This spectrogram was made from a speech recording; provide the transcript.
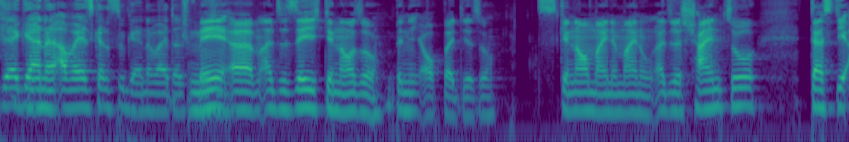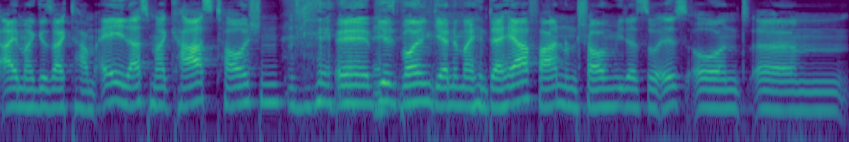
Sehr gerne, aber jetzt kannst du gerne weitersprechen. Nee, ähm, also sehe ich genauso. Bin ich auch bei dir so. Das ist genau meine Meinung. Also es scheint so, dass die einmal gesagt haben, ey, lass mal Cars tauschen. äh, wir wollen gerne mal hinterherfahren und schauen, wie das so ist. Und ähm,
